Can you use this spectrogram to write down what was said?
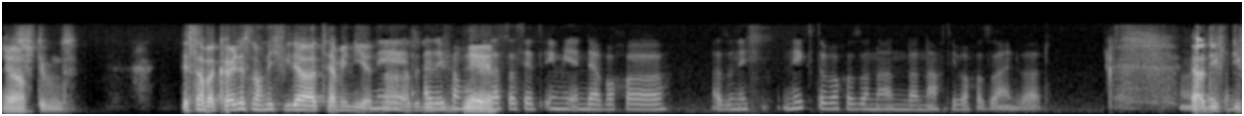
ja, stimmt. Ist aber Köln ist noch nicht wieder terminiert. Ne? Nee, ne? also, also, ich vermute, nee. dass das jetzt irgendwie in der Woche, also nicht nächste Woche, sondern danach die Woche sein wird. ja, die, die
